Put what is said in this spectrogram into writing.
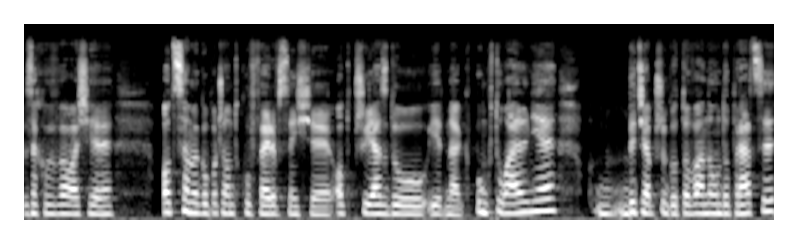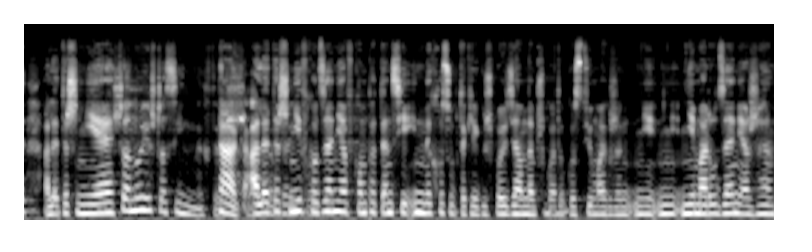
y, zachowywała się od samego początku fair, w sensie od przyjazdu jednak punktualnie, bycia przygotowaną do pracy, ale też nie... Szanujesz czas innych też. Tak, ale też nie wchodzenia w kompetencje innych osób, tak jak już powiedziałam na przykład o kostiumach, że nie, nie, nie marudzenia, że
